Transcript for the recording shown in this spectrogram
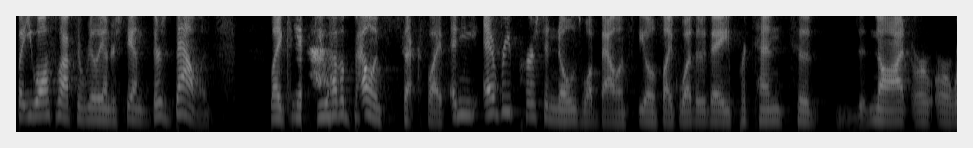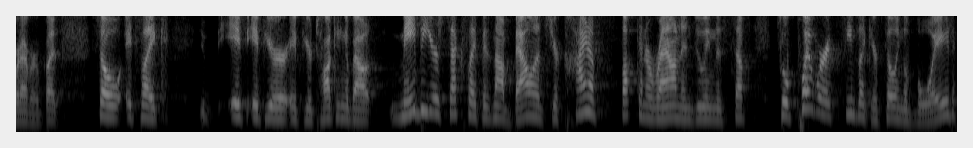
but you also have to really understand there's balance. Like, Yeah. do you have a balanced sex life? And every person knows what balance feels like, whether they pretend to not or or whatever. But so it's like if if you're if you're talking about maybe your sex life is not balanced, you're kind of fucking around and doing this stuff to a point where it seems like you're filling a void.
